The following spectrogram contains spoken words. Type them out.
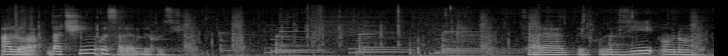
Allora, da 5 sarebbe così. Sarebbe così o no?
